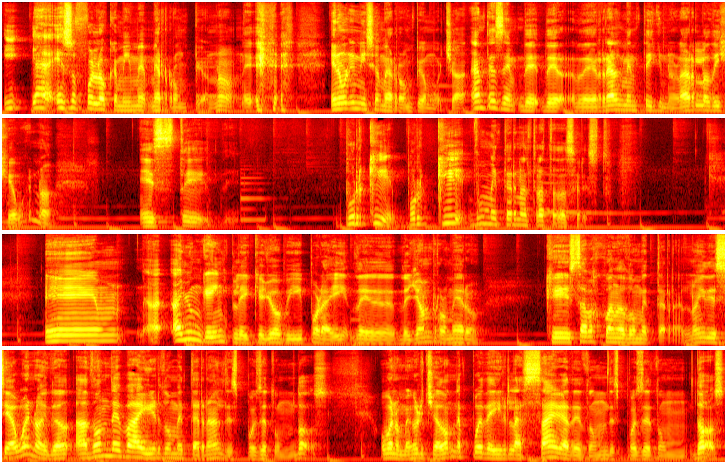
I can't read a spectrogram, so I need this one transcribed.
y ya eso fue lo que a mí me, rompió, ¿no? en un inicio me rompió mucho. Antes de, realmente ignorarlo, dije, bueno, este... ¿Por qué? ¿Por qué Doom Eternal trata de hacer esto? Em, hay un gameplay que yo vi por ahí de John Romero que estaba jugando a Doom Eternal, ¿no? Y decía, bueno, ¿a dónde va a ir Doom Eternal después de Doom 2? O bueno, mejor dicho, ¿a dónde puede ir la saga de Doom después de Doom 2?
